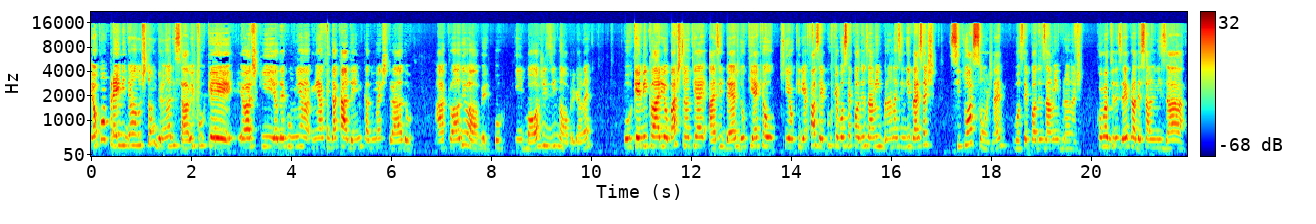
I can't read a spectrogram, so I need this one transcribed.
Eu comprei e me deu uma luz tão grande, sabe? Porque eu acho que eu devo minha, minha vida acadêmica do mestrado a Cláudio Alber por, e Borges e Nóbrega, né? Porque me clareou bastante as ideias do que é que eu, que eu queria fazer, porque você pode usar membranas em diversas situações, né? Você pode usar membranas, como eu utilizei, para dessalinizar,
